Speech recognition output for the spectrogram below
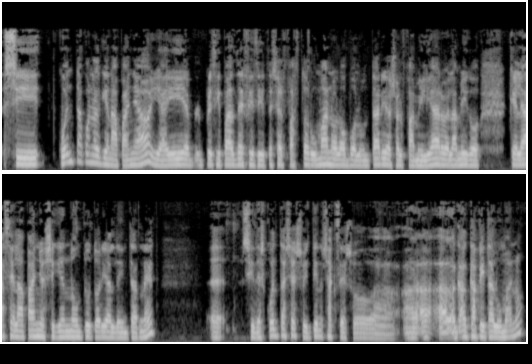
si cuenta con alguien apañado y ahí el principal déficit es el factor humano, los voluntarios o el familiar o el amigo que le hace el apaño siguiendo un tutorial de internet, eh, si descuentas eso y tienes acceso a- al capital humano,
